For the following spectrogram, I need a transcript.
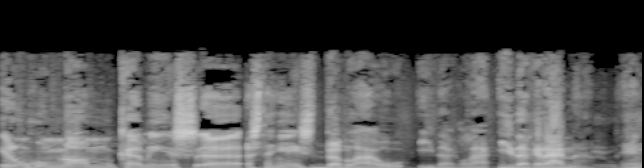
És un cognom que, a més, eh, es tenyeix de blau i de, gla, i de grana. Eh?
